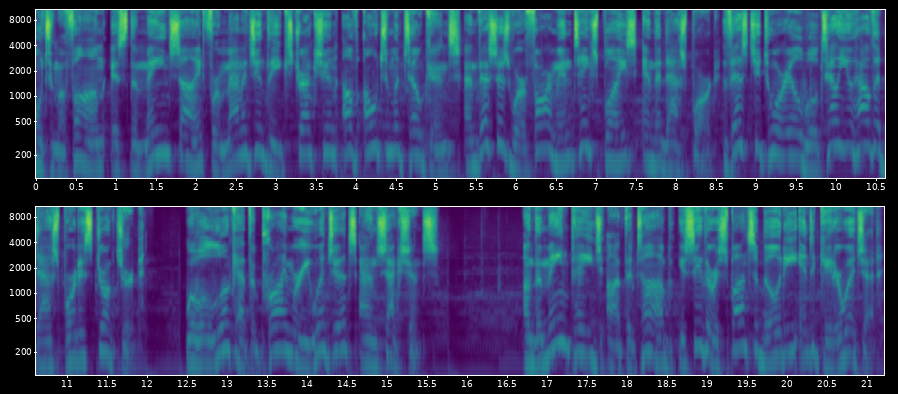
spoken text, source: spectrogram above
Ultima Farm is the main site for managing the extraction of Ultima tokens and this is where farming takes place in the dashboard. This tutorial will tell you how the dashboard is structured. We will look at the primary widgets and sections. On the main page at the top, you see the Responsibility Indicator widget.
